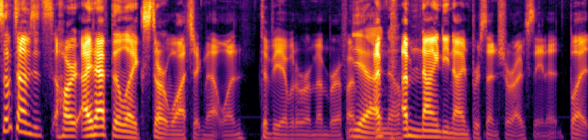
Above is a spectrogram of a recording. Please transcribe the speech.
Sometimes it's hard. I'd have to like start watching that one to be able to remember if I. Yeah, I I'm, know. I'm 99% sure I've seen it, but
